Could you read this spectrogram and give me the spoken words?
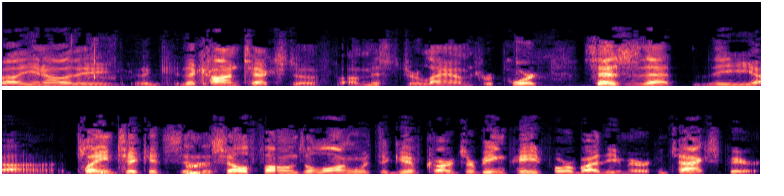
Well, you know the the, the context of uh, Mr. Lamb's report says that the uh, plane tickets and the cell phones, along with the gift cards, are being paid for by the American taxpayer.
